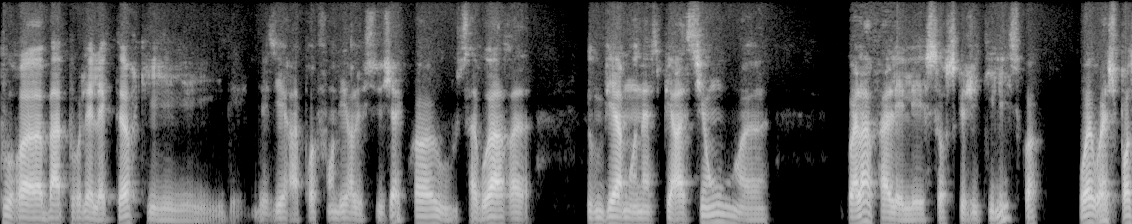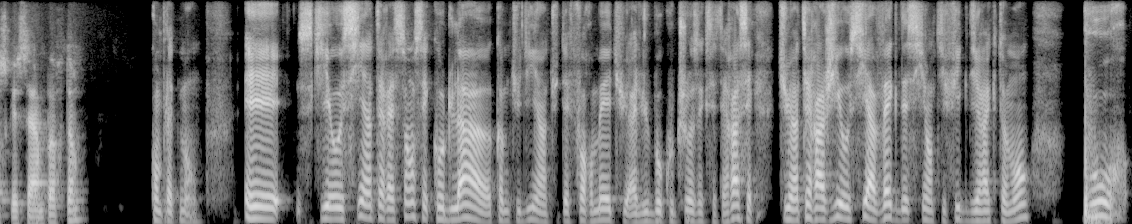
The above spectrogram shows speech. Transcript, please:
pour, euh, bah, les lecteurs qui désirent approfondir le sujet, quoi, ou savoir euh, d'où vient mon inspiration, euh, voilà, enfin, les, les sources que j'utilise, quoi. Ouais, ouais, je pense que c'est important. Complètement. Et ce qui est aussi intéressant, c'est qu'au-delà, heu, comme tu dis, hein, tu t'es formé, tu as lu beaucoup de choses et cetera, c'est tu interagis aussi avec des scientifiques directement pour,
